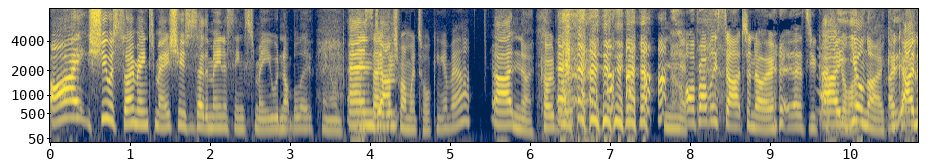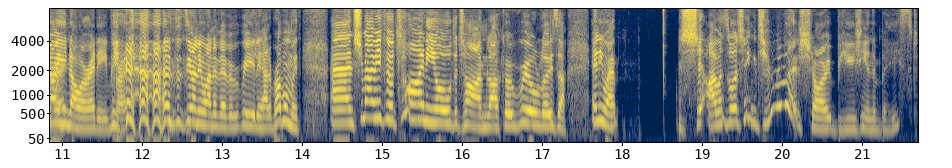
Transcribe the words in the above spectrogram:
I she was so mean to me. She used to say the meanest things to me you would not believe. Hang on. And I say um, which one we're talking about? Uh, no. Code word? I'll probably start to know as you, Uh, as you go on. you'll know. 'cause Okay, I know great. you know already. It's the only one I've ever really had a problem with. And she made me feel tiny all the time, like a real loser. Anyway, she, I was watching. Do you remember that show, Beauty and the Beast?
